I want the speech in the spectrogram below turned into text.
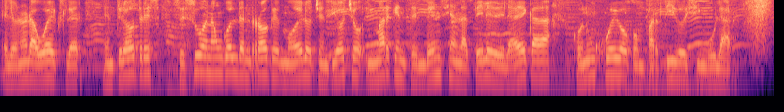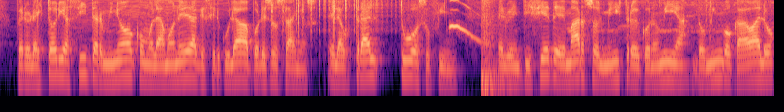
Eleonora Wexler, entre otros, se suban a un Golden Rocket modelo 88 y marquen tendencia en la tele de la década con un juego compartido y singular. Pero la historia sí terminó como la moneda que circulaba por esos años. El Austral tuvo su fin. El 27 de marzo el ministro de Economía, Domingo Cavallo,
